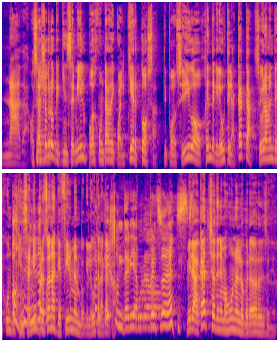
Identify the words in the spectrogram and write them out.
nada. O sea, yo creo que 15.000 podés juntar de cualquier cosa. Tipo, si digo gente que le guste la caca, seguramente junto 15.000 no. personas que firmen porque le gusta ¿Por la qué caca. juntaría personas? Mira, acá ya tenemos uno, el operador del sonido.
